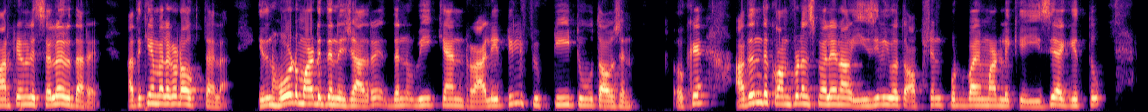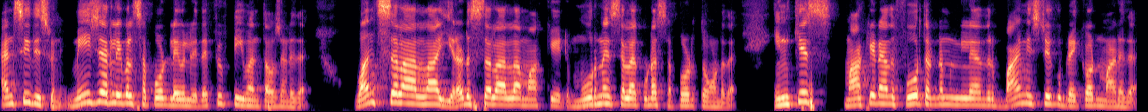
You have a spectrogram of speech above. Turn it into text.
ಮಾರ್ಕೆಟ್ನಲ್ಲಿ ಸೆಲರ್ ಇದ್ದಾರೆ, ಅದಕ್ಕೆ ಮೇಲೆಗಡೆ ಹೋಗ್ತಾ ಇಲ್ಲ. ಇದನ್ನ ಹೋಲ್ಡ್ ಮಾಡಿದ್ದೆ ನಿಜ ಆದ್ರೆ then we can rally till fifty two thousand okay ಅದೊಂದು ಕಾನ್ಫಿಡೆನ್ಸ್ ಮೇಲೆ ನಾವು ಈಸಿಲಿ ಇವತ್ತು ಆಪ್ಷನ್ ಪುಟ್ ಬೈ ಮಾಡ್ಲಿಕ್ಕೆ ಈಸಿ ಆಗಿತ್ತು. And see this one major level support level ಇದೆ ಫಿಫ್ಟಿ ಒನ್ ತೌಸಂಡ್ ಇದೆ. ಒಂದ್ ಸಲ ಅಲ್ಲ, ಎರಡು ಸಲ ಅಲ್ಲ ಮಾರ್ಕೆಟ್ ಮೂರನೇ ಸಲ ಕೂಡ ಸಪೋರ್ಟ್ ತಗೊಂಡಿದೆ. ಇನ್ ಕೇಸ್ ಮಾರ್ಕೆಟ್ ಏನಾದ್ರು ಫೋರ್ತ್ ಅಟೆಂಪ್ಟ್ ಏನಾದ್ರು ಬೈ ಮಿಸ್ಟೇಕ್ ಬ್ರೇಕ್ಔಟ್ ಮಾಡಿದೆ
